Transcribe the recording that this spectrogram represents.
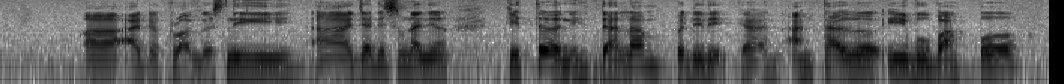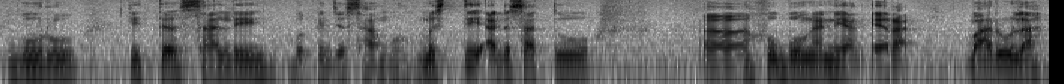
uh, ada keluarga sendiri. Uh, jadi sebenarnya kita ni dalam pendidikan antara ibu bapa, guru kita saling bekerjasama. Mesti ada satu uh, hubungan yang erat. Barulah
